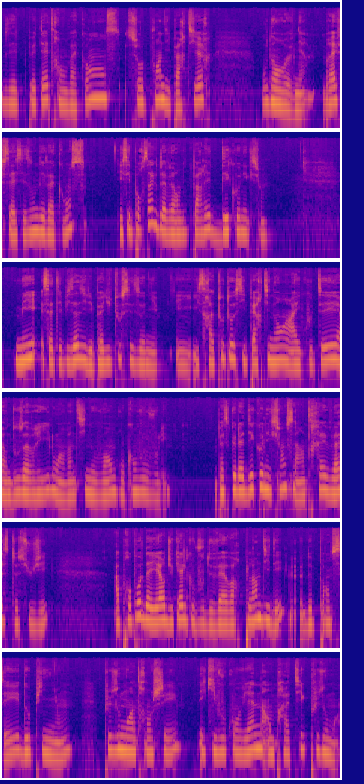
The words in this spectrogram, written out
Vous êtes peut-être en vacances, sur le point d'y partir ou d'en revenir. Bref, c'est la saison des vacances et c'est pour ça que j'avais envie de parler de déconnexion. Mais cet épisode, il n'est pas du tout saisonnier et il sera tout aussi pertinent à écouter un 12 avril ou un 26 novembre ou quand vous voulez. Parce que la déconnexion, c'est un très vaste sujet à propos d'ailleurs duquel que vous devez avoir plein d'idées, de pensées, d'opinions, plus ou moins tranchées, et qui vous conviennent en pratique plus ou moins.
